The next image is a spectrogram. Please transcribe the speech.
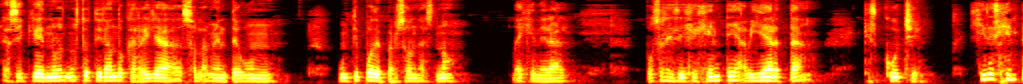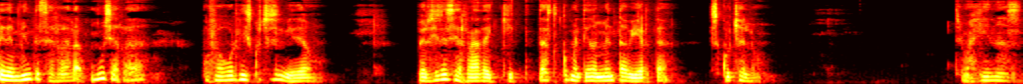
Así que no, no estoy tirando carrilla solamente un, un tipo de personas, no, en general. Por eso les dije gente abierta que escuche. Si eres gente de mente cerrada, muy cerrada, por favor ni escuches el video. Pero si eres cerrada y que estás cometiendo mente abierta, escúchalo. ¿Te imaginas?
